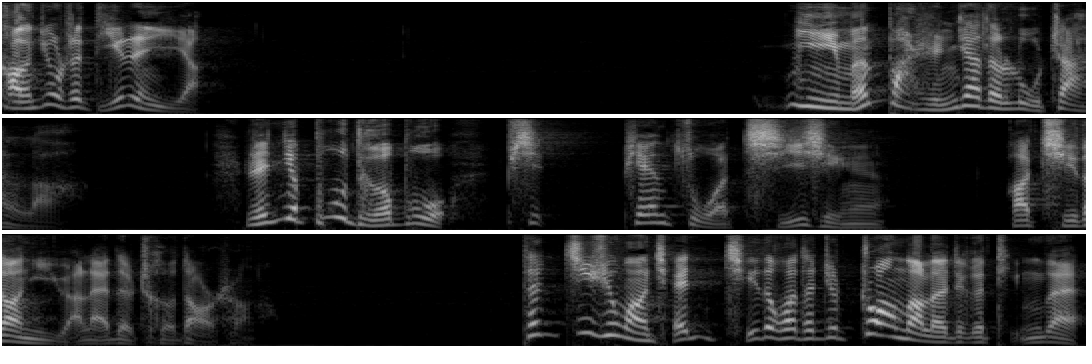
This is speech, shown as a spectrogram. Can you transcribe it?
好像就是敌人一样。你们把人家的路占了。人家不得不偏偏左骑行，好骑到你原来的车道上了。他继续往前骑的话，他就撞到了这个停在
